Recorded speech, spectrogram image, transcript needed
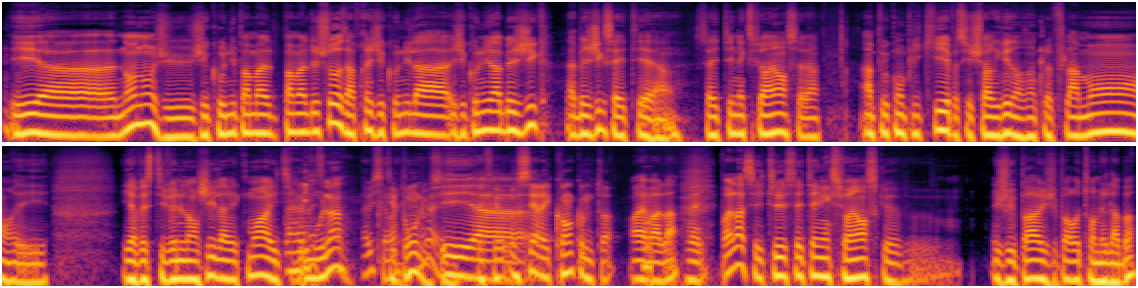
Et euh, non, non, j'ai j'ai connu pas mal, pas mal de choses. Après, j'ai connu la, j'ai connu la Belgique. La Belgique, ça a été, euh, ça a été une expérience euh, un peu compliquée parce que je suis arrivé dans un club flamand et il y avait Steven Langille avec moi et Thibaut oui, Moulin. Ah oui, c'est C'est bon lui Ouais. aussi. Et, Il a fait Auxerre et Caen comme toi. Ouais, voilà. Ouais. Voilà, c'était, c'était une expérience que euh, je vais pas, je vais pas retourner là-bas.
